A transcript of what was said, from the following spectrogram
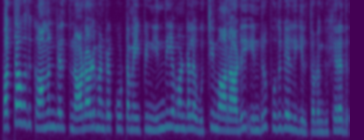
பத்தாவது காமன்வெல்த் நாடாளுமன்ற கூட்டமைப்பின் இந்திய மண்டல உச்சி மாநாடு இன்று புதுடெல்லியில் தொடங்குகிறது.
